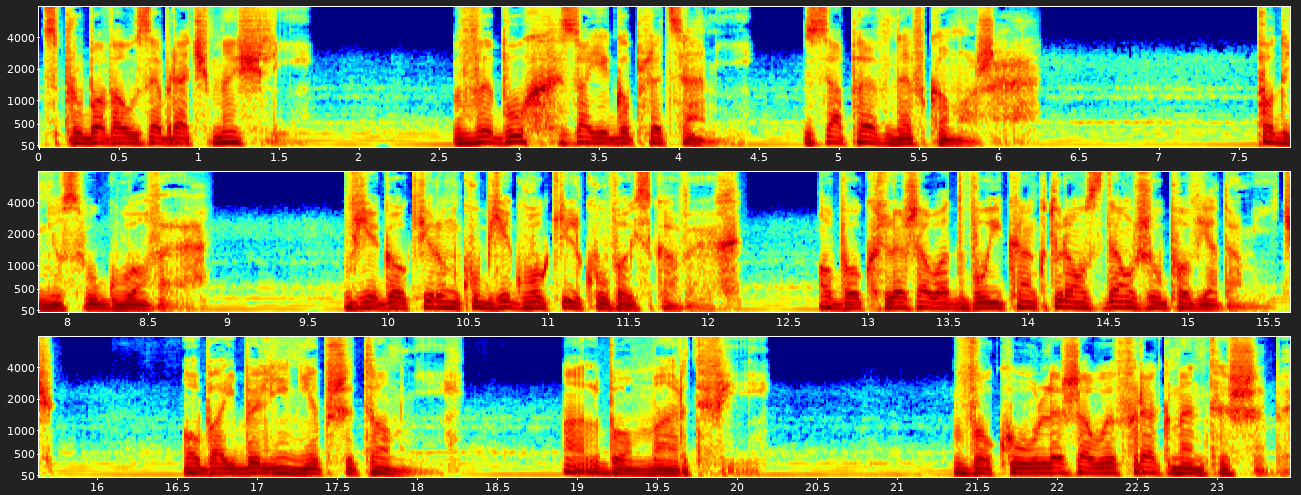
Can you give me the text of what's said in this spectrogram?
Spróbował zebrać myśli. Wybuch za jego plecami, zapewne w komorze. Podniósł głowę. W jego kierunku biegło kilku wojskowych. Obok leżała dwójka, którą zdążył powiadomić. Obaj byli nieprzytomni albo martwi. Wokół leżały fragmenty szyby.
